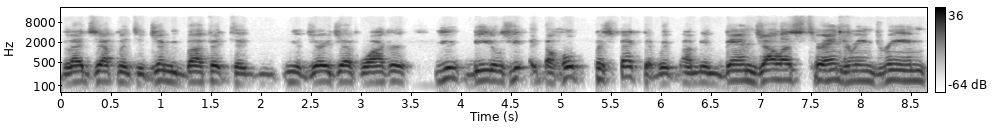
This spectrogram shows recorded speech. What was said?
Led Zeppelin to Jimmy Buffett to you know, Jerry Jeff Walker, you Beatles, you, the whole perspective. We, I mean, Vangelis, Tangerine Dream,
